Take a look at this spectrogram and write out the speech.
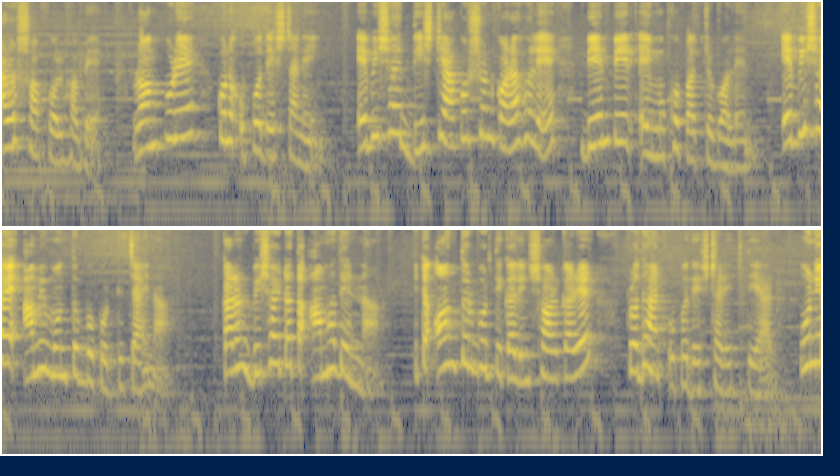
আরও সফল হবে। রংপুরে কোনো উপদেষ্টা নেই। এ বিষয়ে দৃষ্টি আকর্ষণ করা হলে বিএনপির এই মুখপাত্র বলেন, এ বিষয়ে আমি মন্তব্য করতে চাই না, কারণ বিষয়টা তো আমাদের না। এটা অন্তর্বর্তীকালীন সরকারের প্রধান উপদেষ্টার ইখতিয়ার। উনি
